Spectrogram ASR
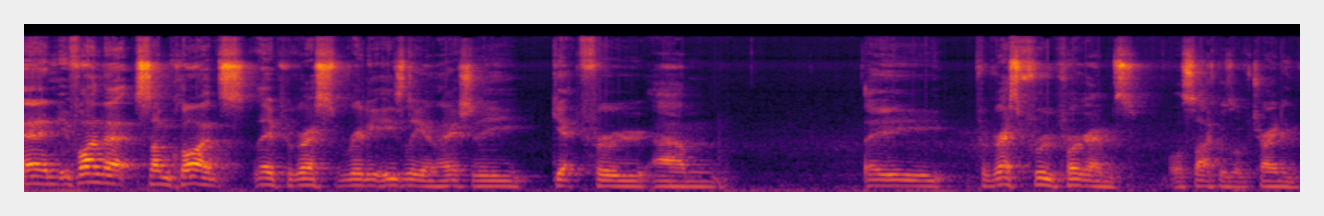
And you find that some clients they progress really easily and they actually get through. Um, they progress through programs or cycles of training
